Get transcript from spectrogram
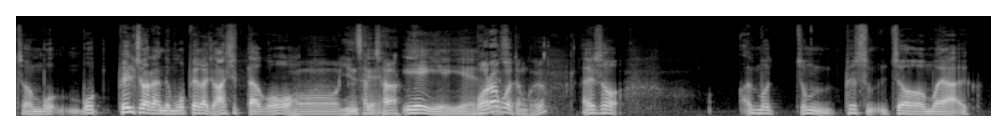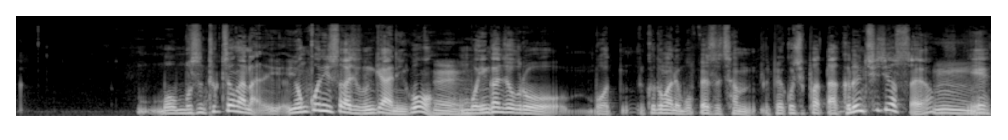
저, 뭐, 못뵐 줄 알았는데 못 뵈가지고 아쉽다고. 어, 인사차. 예, 예, 예. 뭐라고 그래서, 하던 거요? 그래서, 아, 뭐, 좀, 뵀음, 저, 뭐야, 뭐, 무슨 특정한 용건이 있어가지고 그런 게 아니고, 네. 뭐, 인간적으로, 뭐, 그동안에 못 뵈서 참 뵙고 싶었다. 그런 취지였어요. 음. 예.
